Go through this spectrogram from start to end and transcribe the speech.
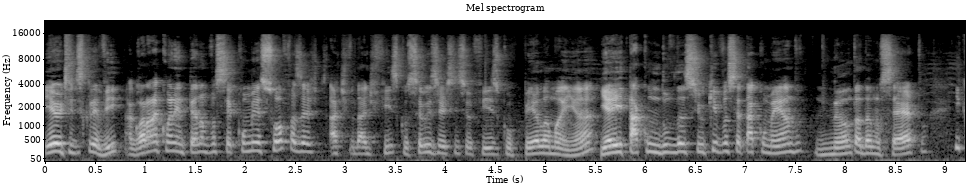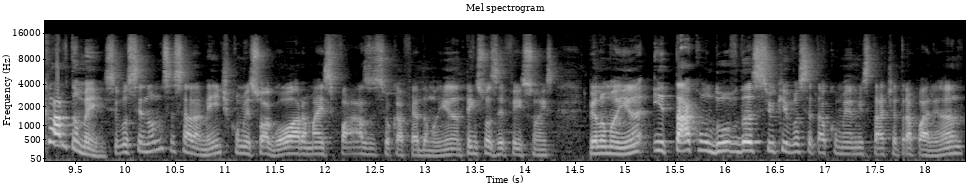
E eu te descrevi, agora na quarentena você começou a fazer atividade física, o seu exercício físico pela manhã, e aí tá com dúvidas se o que você tá comendo não tá dando certo. E claro também, se você não necessariamente começou agora, mas faz o seu café da manhã, tem suas refeições pela manhã e tá com dúvidas se o que você tá comendo está te atrapalhando,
